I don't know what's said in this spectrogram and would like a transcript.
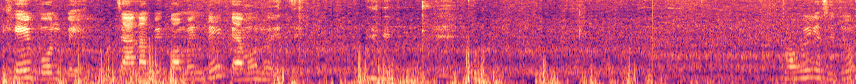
খেয়ে বলবে। জানাবে কমেন্টে কেমন হয়েছে। হয়ে গেছে জোর?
